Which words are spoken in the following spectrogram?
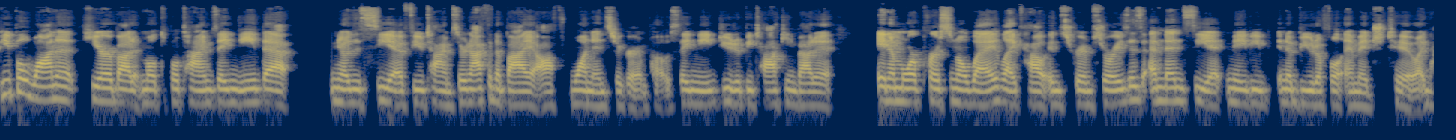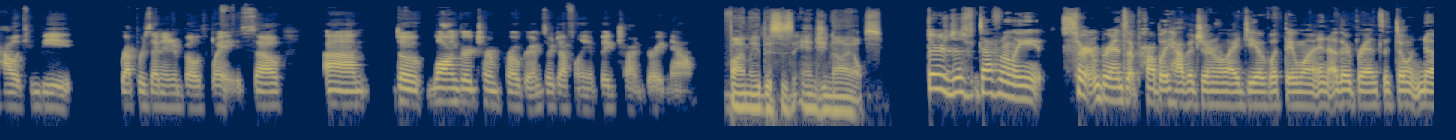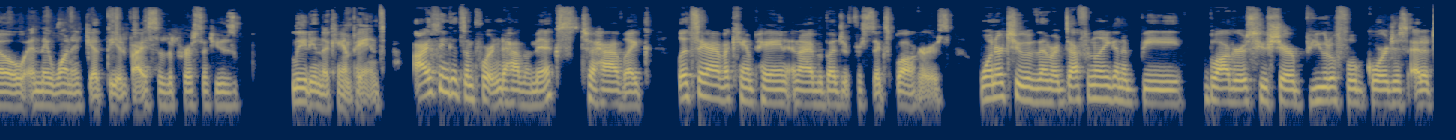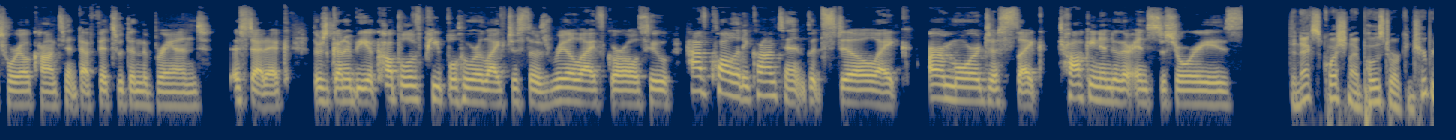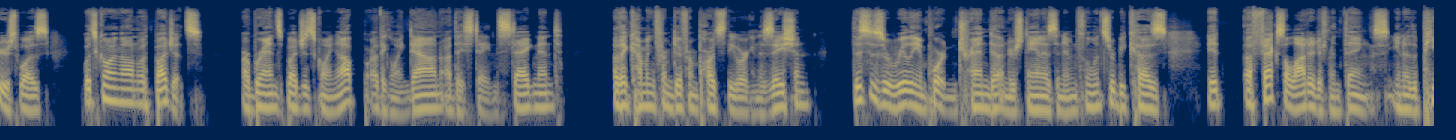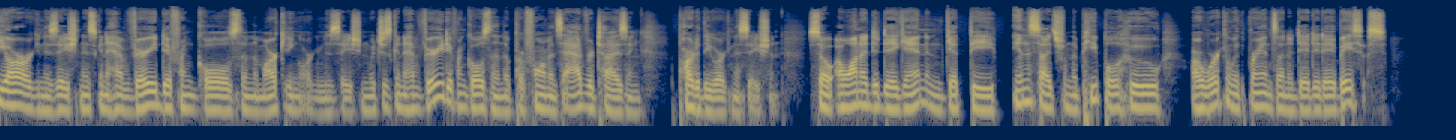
people want to hear about it multiple times. They need that, you know, to see it a few times. They're not going to buy it off one Instagram post. They need you to be talking about it in a more personal way, like how Instagram stories is, and then see it maybe in a beautiful image too, and how it can be represented in both ways. So um, the longer term programs are definitely a big trend right now. Finally, this is Angie Niles. There's just definitely certain brands that probably have a general idea of what they want, and other brands that don't know and they want to get the advice of the person who's leading the campaigns. I think it's important to have a mix, to have like, let's say I have a campaign and I have a budget for six bloggers. One or two of them are definitely going to be bloggers who share beautiful, gorgeous editorial content that fits within the brand aesthetic. There's going to be a couple of people who are like just those real life girls who have quality content, but still like are more just like talking into their Insta stories. The next question I posed to our contributors was what's going on with budgets? Are brands' budgets going up? Are they going down? Are they staying stagnant? Are they coming from different parts of the organization? This is a really important trend to understand as an influencer because it affects a lot of different things. You know, the PR organization is going to have very different goals than the marketing organization, which is going to have very different goals than the performance advertising part of the organization. So I wanted to dig in and get the insights from the people who are working with brands on a day to day basis.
